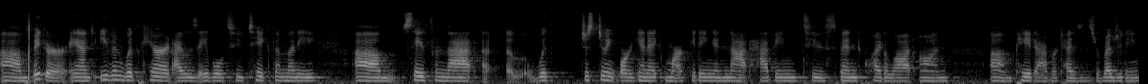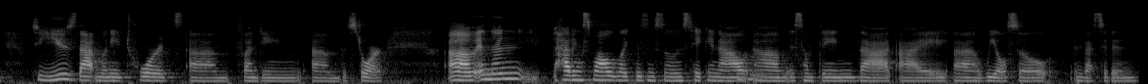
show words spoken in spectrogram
um, bigger. And even with Carrot, I was able to take the money um, saved from that uh, uh, with just doing organic marketing and not having to spend quite a lot on um, paid advertisements or budgeting to use that money towards um, funding um, the store. Um, and then having small like business loans taken out mm-hmm. um, is something that I uh, we also invested in.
